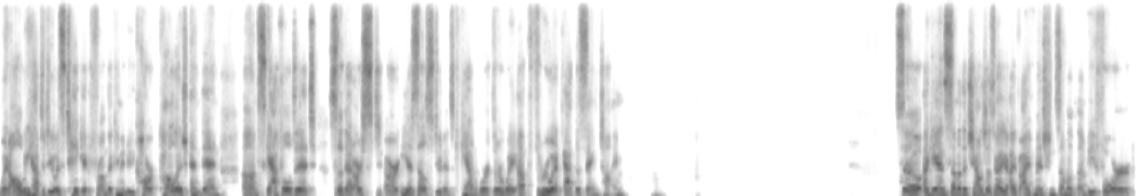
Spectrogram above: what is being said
when all we have to do is take it from the community co college and then um, scaffold it so that our, our ESL students can work their way up through it at the same time. So again, some of the challenges, I, I've, I've mentioned some of them before,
